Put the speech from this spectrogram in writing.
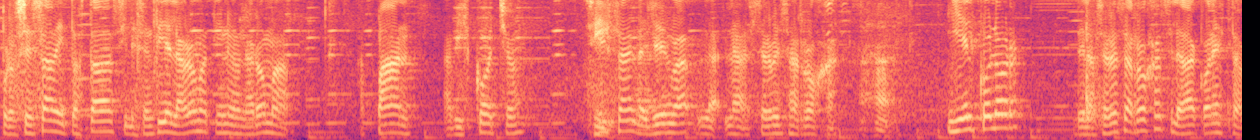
procesada y tostada. Si le sentí el aroma, tiene un aroma a pan, a bizcocho. Sí. Esa la lleva la, la cerveza roja. Ajá. Y el color de la cerveza roja se le da con esta,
